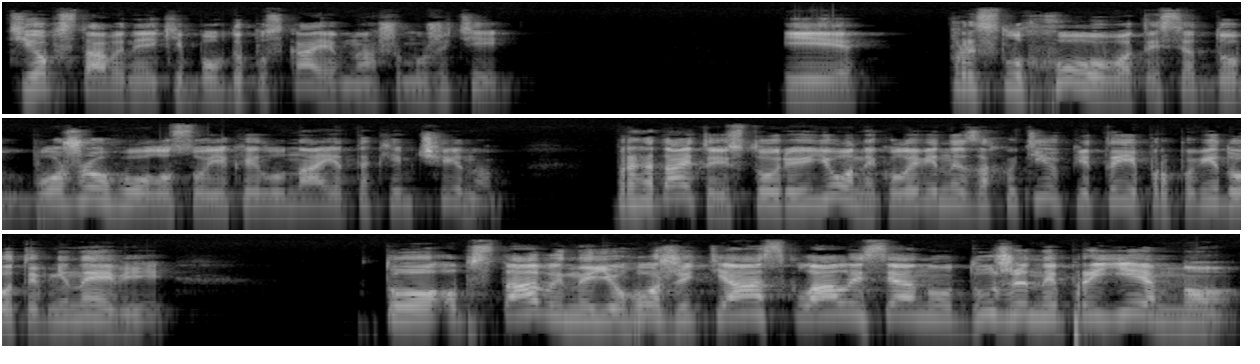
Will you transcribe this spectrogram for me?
ті обставини, які Бог допускає в нашому житті. І прислуховуватися до Божого голосу, який лунає таким чином. Пригадайте історію Йони, коли він не захотів піти і проповідувати в Ніневії, то обставини його життя склалися ну, дуже неприємно.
